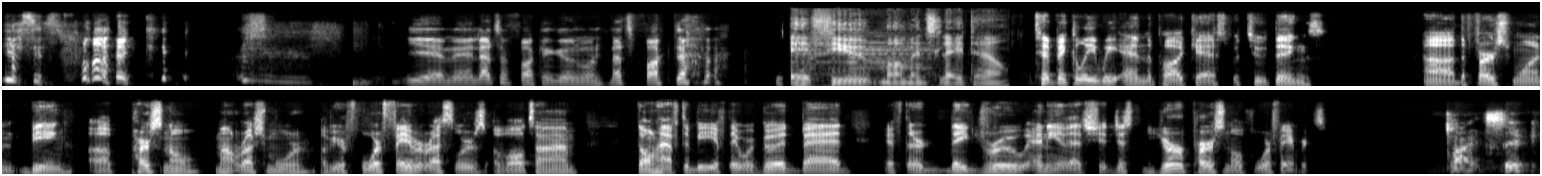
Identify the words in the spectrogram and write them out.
Jesus fuck. yeah, man, that's a fucking good one. That's fucked up. A few moments later. Typically, we end the podcast with two things. Uh, the first one being a personal Mount Rushmore of your four favorite wrestlers of all time. Don't have to be if they were good, bad, if they're they drew any of that shit. Just your personal four favorites. All right, sick.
